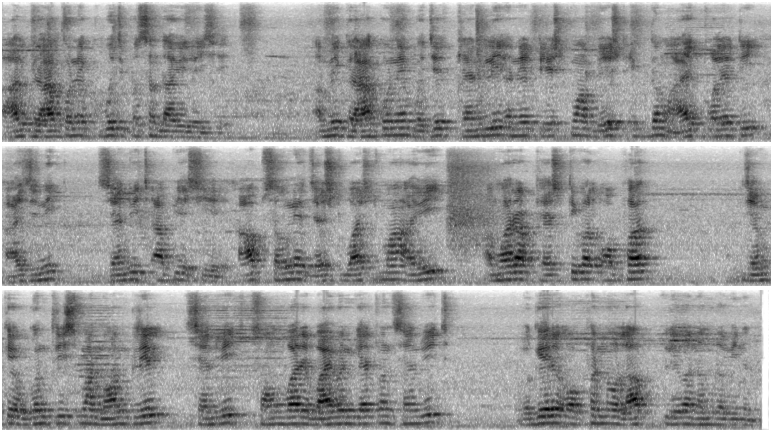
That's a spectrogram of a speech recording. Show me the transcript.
હાલ ગ્રાહકોને ખૂબ જ પસંદ આવી રહી છે. અમે ગ્રાહકોને બજેટ ફ્રેન્ડલી અને ટેસ્ટમાં બેસ્ટ એકદમ હાઈ ક્વોલિટી હાઇજેનિક સેન્ડવિચ આપીએ છીએ. આપ સૌને જસ્ટ બાસ્ટમાં આવી અમારા ફેસ્ટિવલ ઓફર જેમ કે ઓગણત્રીસમાં નોન ગ્રીલ સેન્ડવિચ સોમવારે buy one get one sandwich વગેરે ઓફરનો લાભ લેવા નમ્ર વિનંતી.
